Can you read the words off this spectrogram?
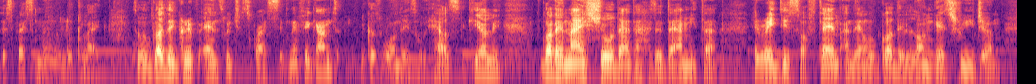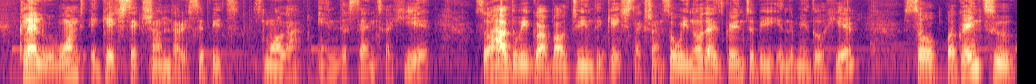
the specimen will look like. So we've got the grip ends, which is quite significant because one day it will be held securely. We've got a nice shoulder that has a diameter, a radius of 10, and then we've got the longest region. Clearly, we want a gauge section that is a bit smaller in the center here. So how do we go about doing the gauge section? So we know that it's going to be in the middle here. So we're going to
